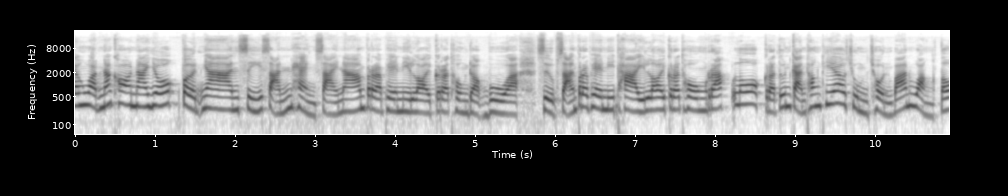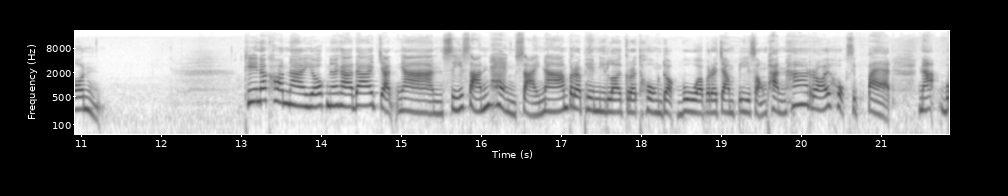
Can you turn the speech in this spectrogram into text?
จังหวัดนครนายกเปิดงานสีสันแห่งสายน้ำประเพณีลอยกระทงดอกบัว สืบสารประเพณีไทยลอยกระทงรักโลกกระตุ้นการท่องเที่ยวชุมชนบ้านหวังต้น ที่นครนายกนะคะได้จัดงานสีสันแห่งสายน้ำประเพณีลอยกระทงดอกบัวประจำปี 2568 ณ โบ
